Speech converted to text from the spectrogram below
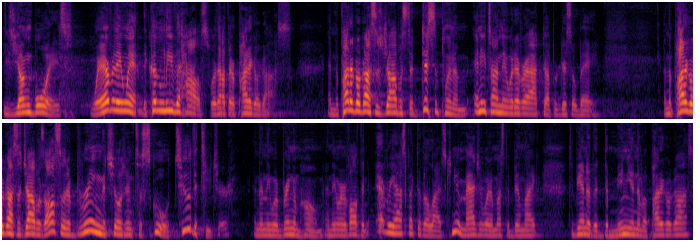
these young boys, wherever they went, they couldn't leave the house without their pedagogos. And the pedagogos' job was to discipline them anytime they would ever act up or disobey. And the pedagogos' job was also to bring the children to school, to the teacher, and then they would bring them home. And they were involved in every aspect of their lives. Can you imagine what it must have been like to be under the dominion of a pedagogos?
